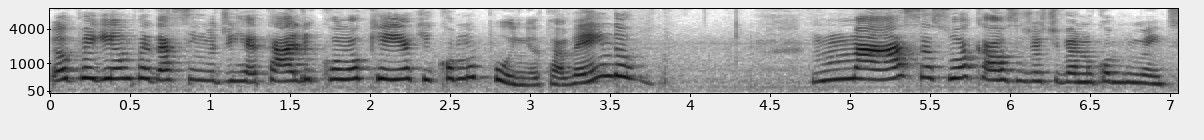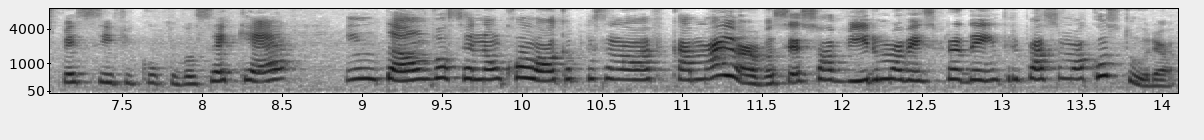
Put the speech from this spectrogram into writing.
eu peguei um pedacinho de retalho e coloquei aqui como punho, tá vendo? Mas se a sua calça já tiver no comprimento específico que você quer, então você não coloca, porque senão ela vai ficar maior. Você só vira uma vez pra dentro e passa uma costura.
